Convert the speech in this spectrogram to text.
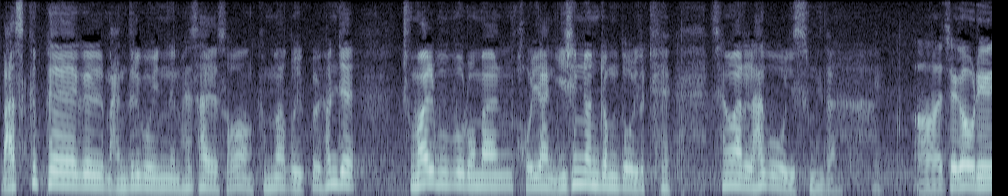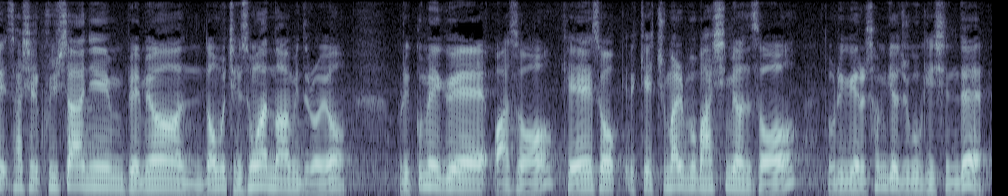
마스크팩을 만들고 있는 회사에서 근무하고 있고 현재 주말 부부로만 거의 한 20년 정도 이렇게 생활을 하고 있습니다. 아, 제가 우리 사실 구십사님 뵈면 너무 죄송한 마음이 들어요. 우리 꿈의 교회 와서 계속 이렇게 주말 부부 하시면서 또 우리 교회를 섬겨주고 계신데,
